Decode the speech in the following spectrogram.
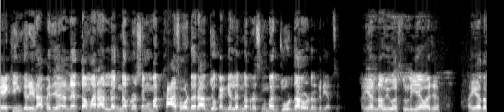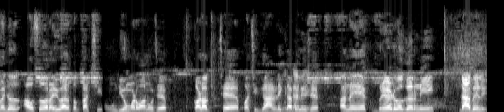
પેકિંગ કરીને આપે છે અને તમારા લગ્ન પ્રસંગમાં ખાસ ઓર્ડર આપજો કારણ કે લગ્ન પ્રસંગમાં જોરદાર ઓર્ડર કરી આપશે. અહીંયા નવી વસ્તુ લઈ આવ્યા છે. અહીંયા તમે જો આવશો રવિવાર તો કચ્છી ઊંધિયું મળવાનું છે કડક છે પછી ગાર્લિક દાબેલી છે અને એક બ્રેડ વગરની દાબેલી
